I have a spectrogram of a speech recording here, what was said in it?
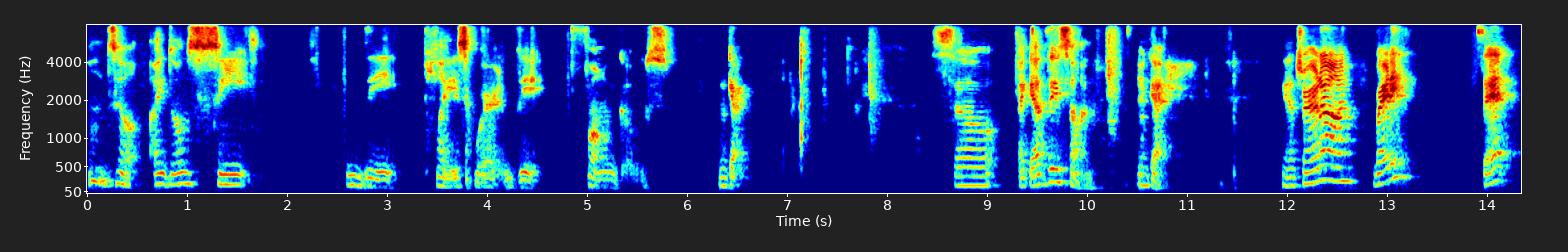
until I don't see the place where the phone goes. Okay. So I got this on. Okay. I'm gonna turn it on. Ready? Set.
